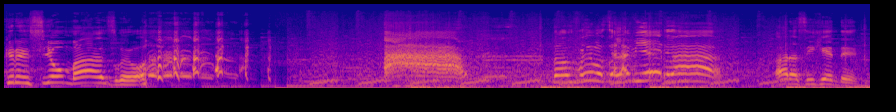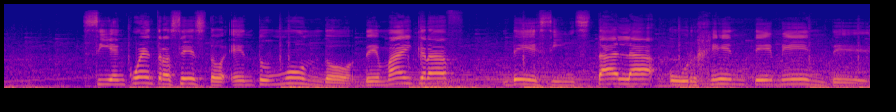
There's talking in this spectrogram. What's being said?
Creció más, huevo. ¡Ah! ¡Nos fuimos a la mierda! Ahora sí, gente. Si encuentras esto en tu mundo de Minecraft, desinstala urgentemente.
